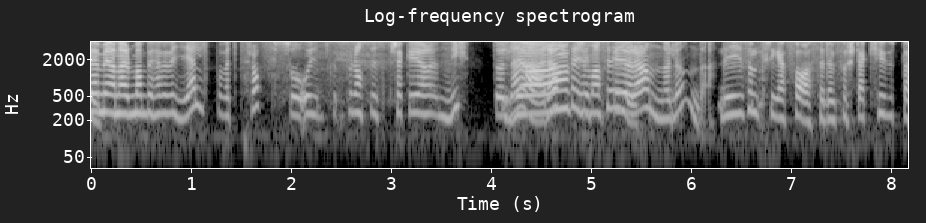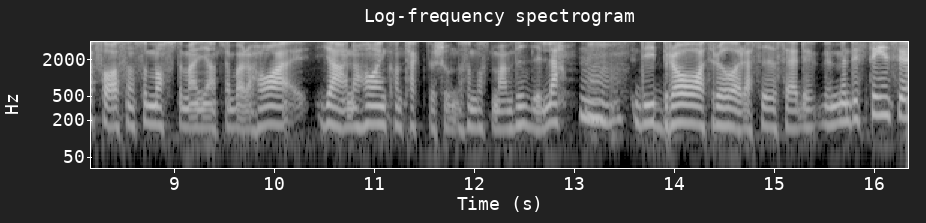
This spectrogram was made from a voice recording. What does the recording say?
jag, menar, man behöver hjälp av ett proffs och, och på något vis försöka göra nytt och Ja, lära sig hur man ska precis. göra annorlunda. Det är ju som tre faser. Den första akuta fasen så måste man egentligen bara ha, gärna ha en kontaktperson och så måste man vila. Det är bra att röra sig och så här, det- men det finns ju,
